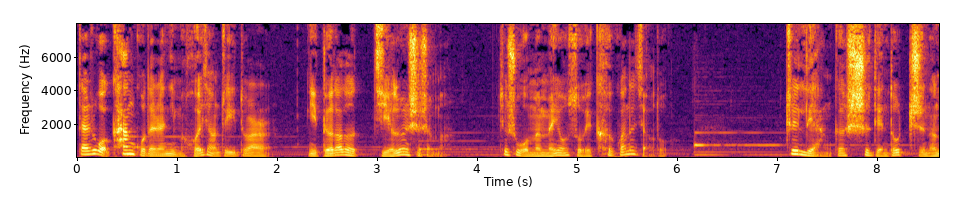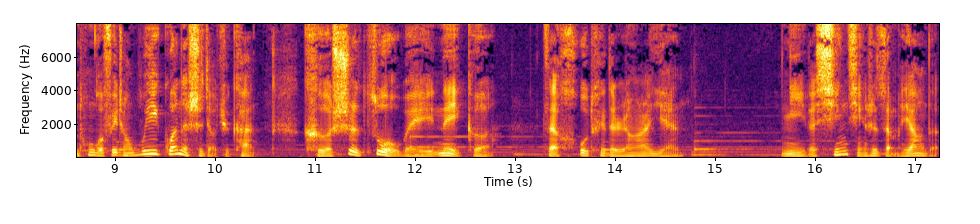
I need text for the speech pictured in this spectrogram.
但如果看过的人，你们回想这一段，你得到的结论是什么？就是我们没有所谓客观的角度，这两个视点都只能通过非常微观的视角去看。可是作为那个在后退的人而言，你的心情是怎么样的？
